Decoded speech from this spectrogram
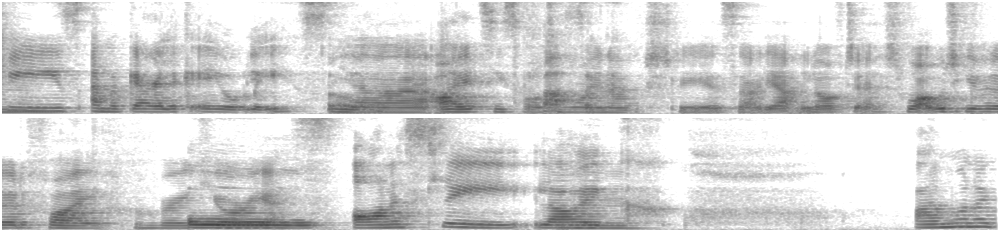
cheese, and a garlic aioli. So Yeah, I had sea salt and Classic. wine actually as well. Yeah, loved it. What would you give it out of five? I'm very Oh, curious. honestly, like Mm. I'm gonna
